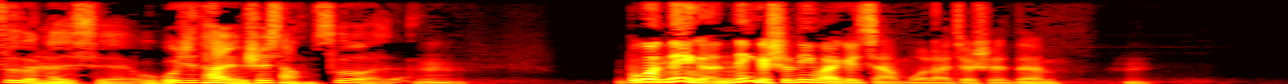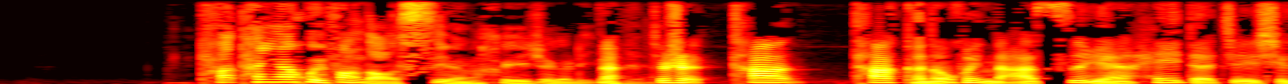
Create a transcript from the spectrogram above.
字的那些，我估计他也是想做的。嗯，不过那个那个是另外一个项目了，就是那嗯，他他应该会放到思源黑这个里面，就是他。他可能会拿思源黑的这些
